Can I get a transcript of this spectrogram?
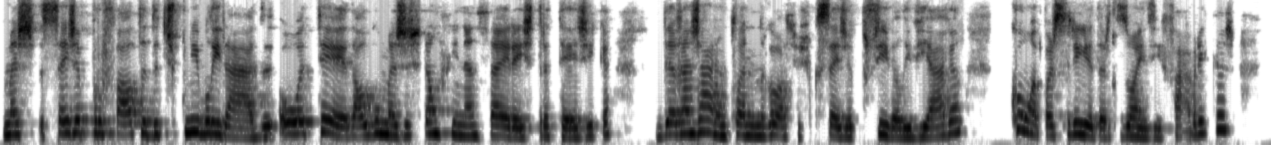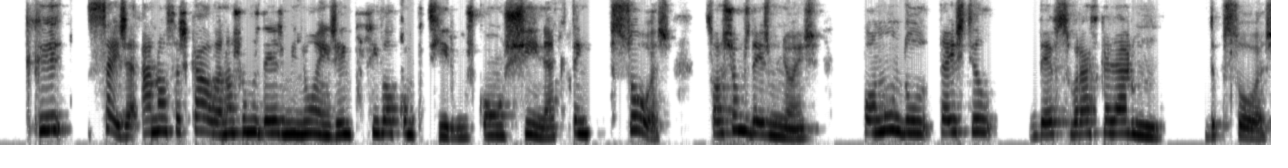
mas seja por falta de disponibilidade ou até de alguma gestão financeira e estratégica de arranjar um plano de negócios que seja possível e viável, com a parceria de artesãos e fábricas, que seja à nossa escala, nós somos 10 milhões, é impossível competirmos com China, que tem pessoas, só somos 10 milhões. Para o mundo têxtil deve sobrar se calhar um de pessoas.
